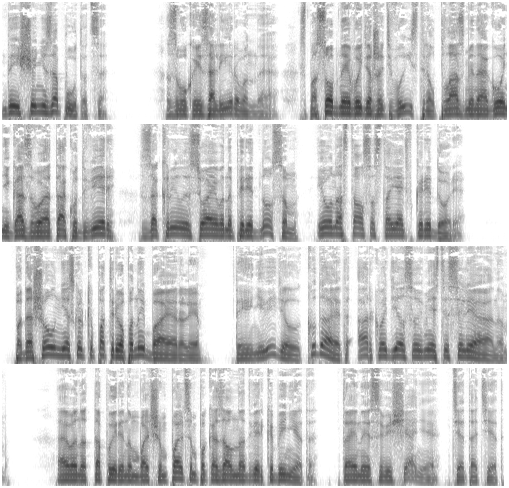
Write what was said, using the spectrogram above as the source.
да еще не запутаться. Звукоизолированная, способная выдержать выстрел, плазменный огонь и газовую атаку дверь, закрылась у Айвана перед носом, и он остался стоять в коридоре. Подошел несколько потрепанный Байерли, «Ты не видел, куда это Арква делся вместе с Элианом?» Айван оттопыренным большим пальцем показал на дверь кабинета. Тайное совещание, тет-а-тет.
